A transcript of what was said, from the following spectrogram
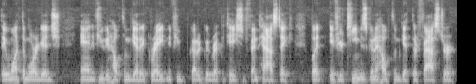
They want the mortgage and if you can help them get it, great. And if you've got a good reputation, fantastic. But if your team is going to help them get there faster,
